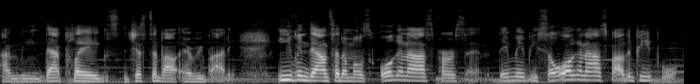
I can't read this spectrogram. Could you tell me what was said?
I mean, that plagues just about everybody, even down to the most organized person. They may be so organized for other people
